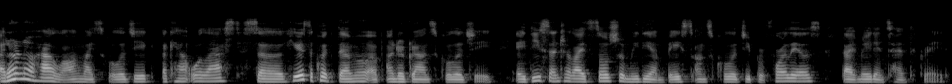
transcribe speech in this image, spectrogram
I don't know how long my Schoology account will last, so here's a quick demo of Underground Schoology, a decentralized social medium based on Schoology portfolios that I made in 10th grade.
